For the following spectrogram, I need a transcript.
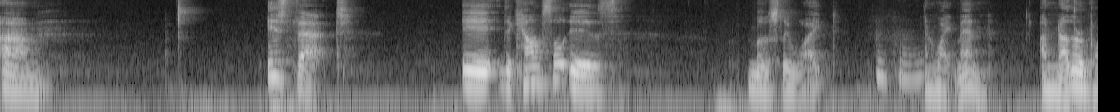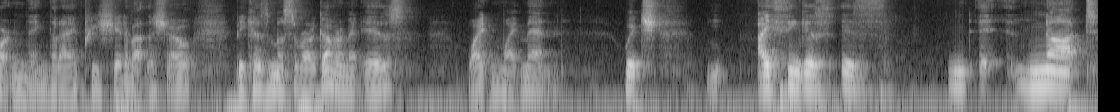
um, is that it, the council is mostly white and white men. Another important thing that I appreciate about the show, because most of our government is white and white men, which I think is is not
